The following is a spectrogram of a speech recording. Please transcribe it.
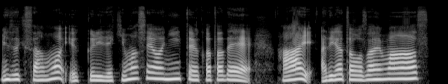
水木さんもゆっくりできますようにということで、はい、ありがとうございます。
